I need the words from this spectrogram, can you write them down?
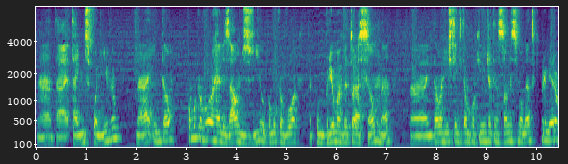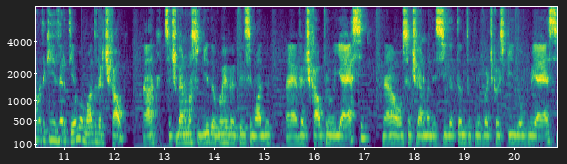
né, tá, tá indisponível, né? Então, como que eu vou realizar um desvio? Como que eu vou cumprir uma vetoração, né? Uh, então a gente tem que ter um pouquinho de atenção nesse momento que primeiro eu vou ter que reverter o meu modo vertical, tá? Se eu tiver numa subida eu vou reverter esse modo é, vertical para o IAS, né? Ou se eu tiver uma descida tanto para o Vertical Speed ou para o IAS,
